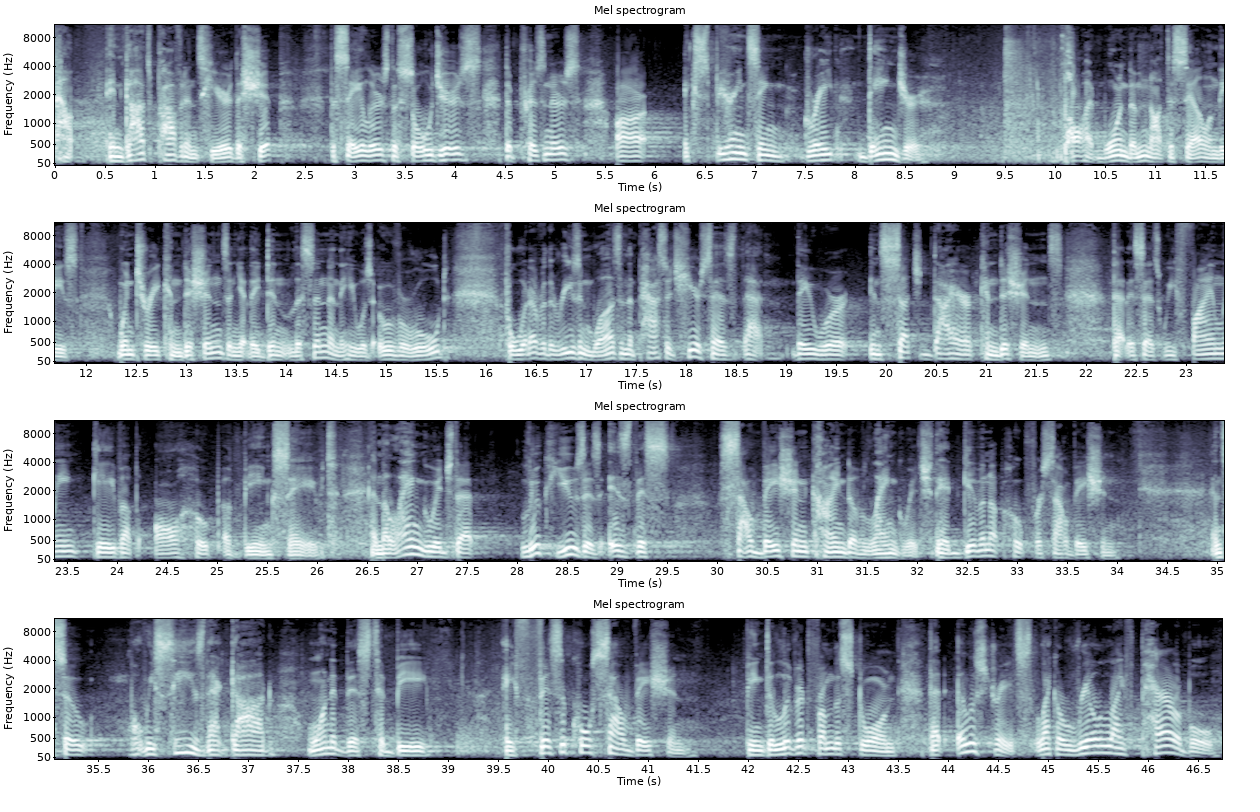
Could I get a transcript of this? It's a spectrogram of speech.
Now, in God's providence here, the ship, the sailors, the soldiers, the prisoners are experiencing great danger. Paul had warned them not to sail in these wintry conditions, and yet they didn't listen, and he was overruled for whatever the reason was. And the passage here says that they were in such dire conditions that it says, We finally gave up all hope of being saved. And the language that Luke uses is this salvation kind of language. They had given up hope for salvation. And so, what we see is that God wanted this to be a physical salvation being delivered from the storm that illustrates, like a real life parable,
